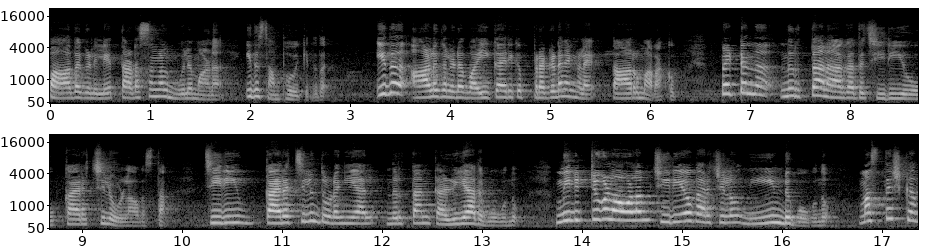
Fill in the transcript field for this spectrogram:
പാതകളിലെ തടസ്സങ്ങൾ മൂലമാണ് ഇത് സംഭവിക്കുന്നത്. ഇത് ആളുകളുടെ വൈകാരിക പ്രകടനങ്ങളെ താറുമാറാക്കും. പെട്ടെന്ന് നിർത്താനാകാത്ത ചിരിയോ കരച്ചിലോ ഉള്ള അവസ്ഥ. ചിരിയും കരച്ചിലും തുടങ്ങിയാൽ നിർത്താൻ കഴിയാതെ പോകുന്നു. മിനിറ്റുകളോളം ചിരിയോ കരച്ചിലോ നീണ്ടുപോകുന്നു. മസ്തിഷ്കം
